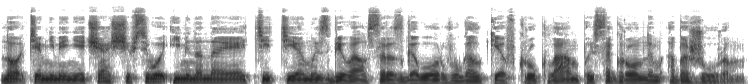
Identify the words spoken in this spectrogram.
но, тем не менее, чаще всего именно на эти темы сбивался разговор в уголке в круг лампы с огромным абажуром.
